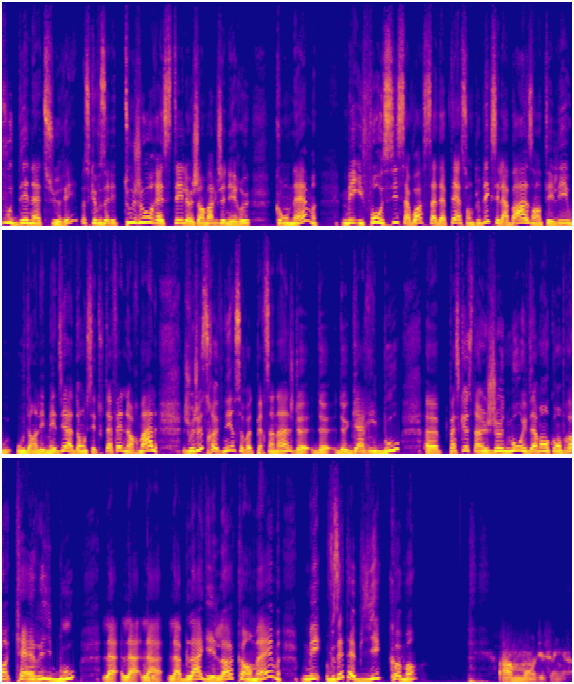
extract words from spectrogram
vous dénaturer, parce que vous allez toujours rester le Jean-Marc généreux qu'on aime, mais il faut aussi savoir s'adapter à son public. C'est la base en télé ou, dans les médias. Donc, c'est tout à fait normal. Je veux juste revenir sur votre personnage de, de, de Garibou, euh, parce que c'est un jeu de mots, évidemment, on comprend Caribou. La, la, la, la blague est là quand même, mais vous êtes habillé comment? Ah, mon Dieu Seigneur.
